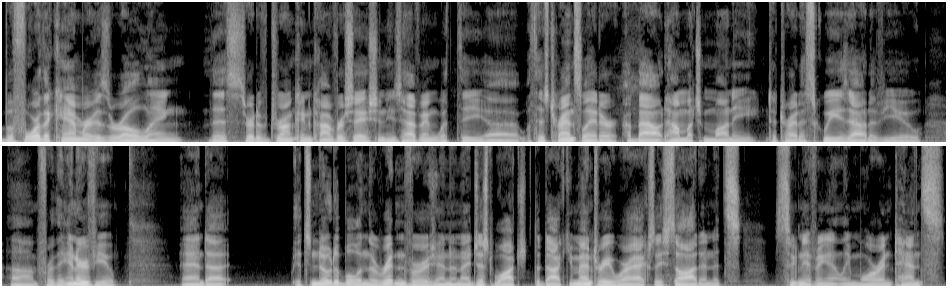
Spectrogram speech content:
before the camera is rolling this sort of drunken conversation he's having with the uh, with his translator about how much money to try to squeeze out of you um, for the interview, and uh, it's notable in the written version. And I just watched the documentary where I actually saw it, and it's significantly more intense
